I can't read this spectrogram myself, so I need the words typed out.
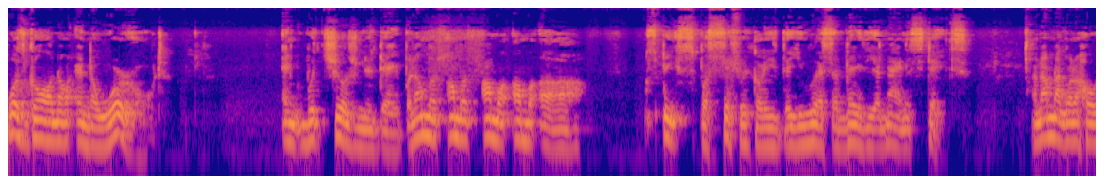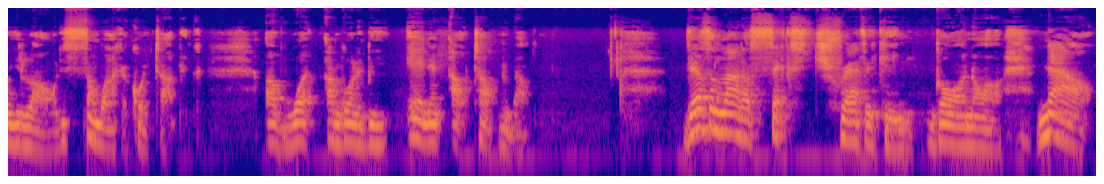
What's going on in the world and with children today. But I'm a, I'm a, I'm a, I'm a, uh, speak specifically the U.S. of A, the United States. And I'm not going to hold you long. This is somewhat like a quick topic of what I'm going to be in and out talking about. There's a lot of sex trafficking going on. Now,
